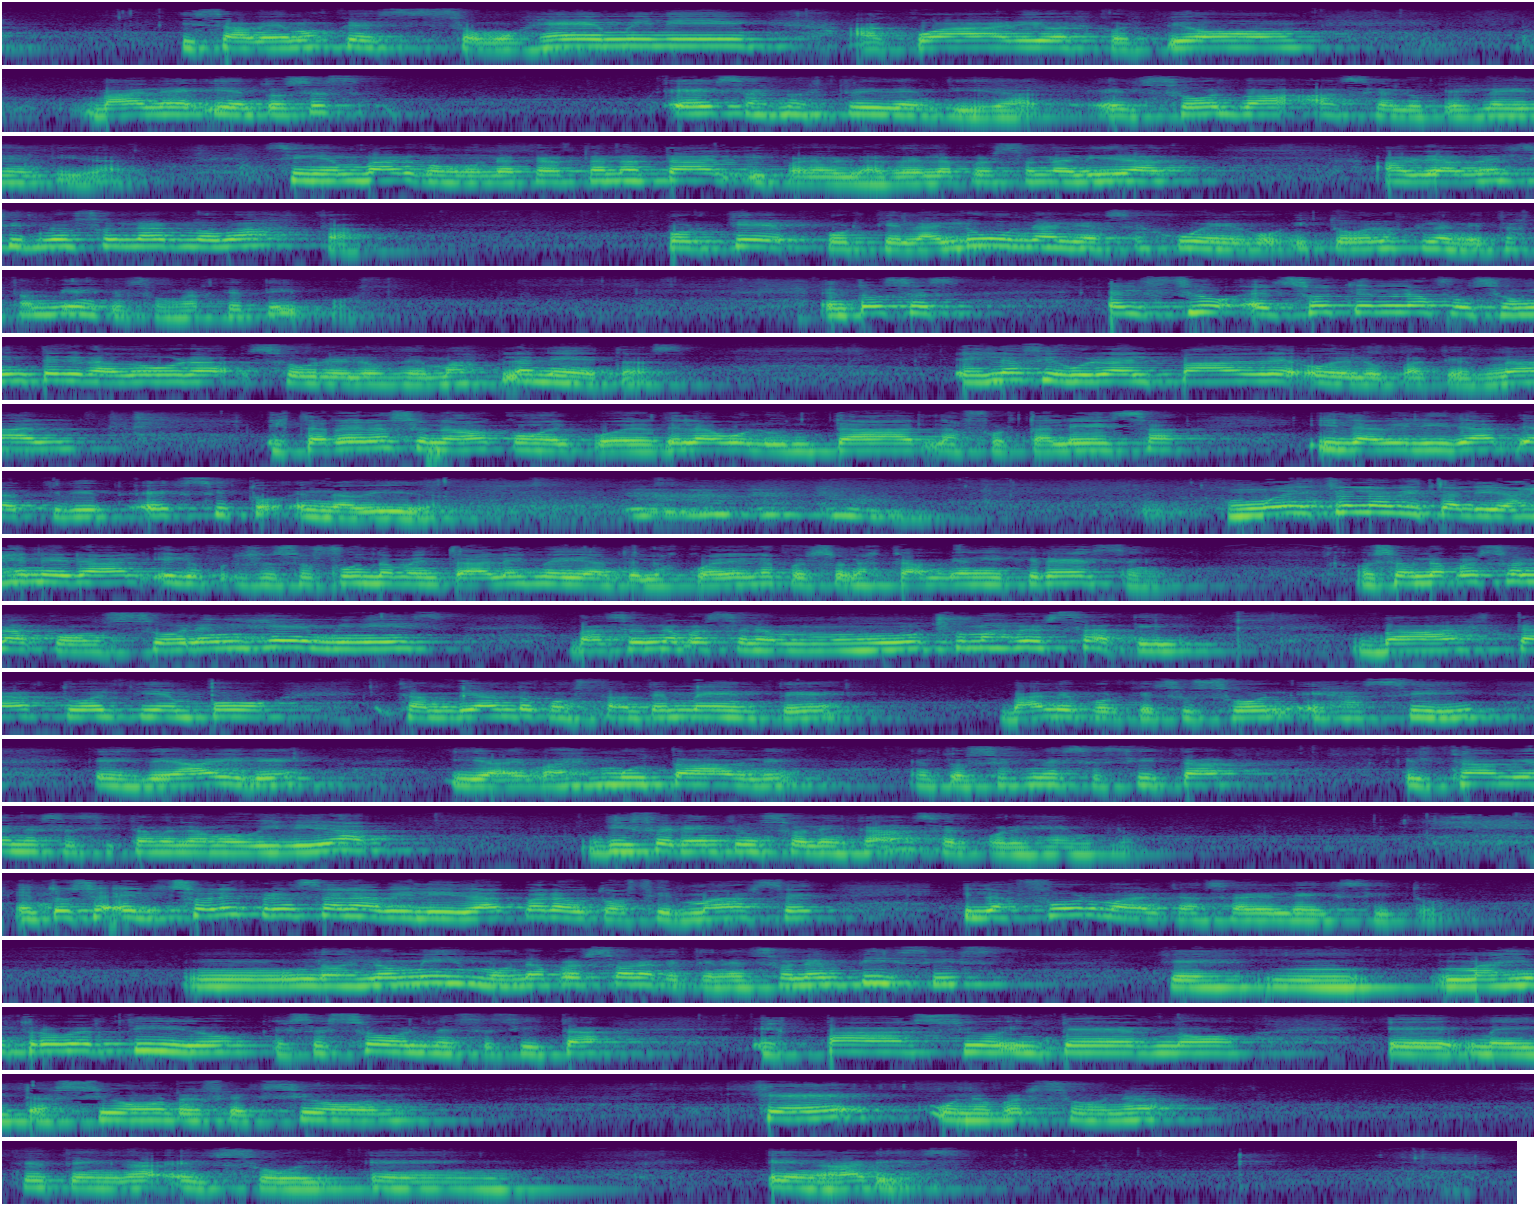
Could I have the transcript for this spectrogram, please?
y sabemos que somos Géminis, Acuario, Escorpión, ¿vale? Y entonces esa es nuestra identidad. El sol va hacia lo que es la identidad. Sin embargo, en una carta natal y para hablar de la personalidad, hablar del signo solar no basta. ¿Por qué? Porque la luna le hace juego y todos los planetas también, que son arquetipos. Entonces, el, Sol tiene una función integradora sobre los demás planetas. Es la figura del padre o de lo paternal. Está relacionado con el poder de la voluntad, la fortaleza y la habilidad de adquirir éxito en la vida. Muestra la vitalidad general y los procesos fundamentales mediante los cuales las personas cambian y crecen. O sea, una persona con sol en Géminis va a ser una persona mucho más versátil, va a estar todo el tiempo cambiando constantemente, ¿vale? Porque su sol es así, es de aire y además es mutable, entonces necesita el cambio, necesita la movilidad, diferente a un sol en cáncer, por ejemplo. Entonces, el sol expresa la habilidad para autoafirmarse y la forma de alcanzar el éxito. Mm, no es lo mismo una persona que tiene el sol en Pisces, que es mm, más introvertido, ese sol necesita espacio interno, eh, meditación, reflexión, que una persona que tenga el sol en, en Aries.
